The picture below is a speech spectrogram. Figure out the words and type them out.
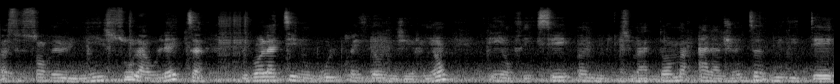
euh, se sont réunis sous la houlette de Bolatine le président nigérian, et ont fixé un ultimatum à la junte militaire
